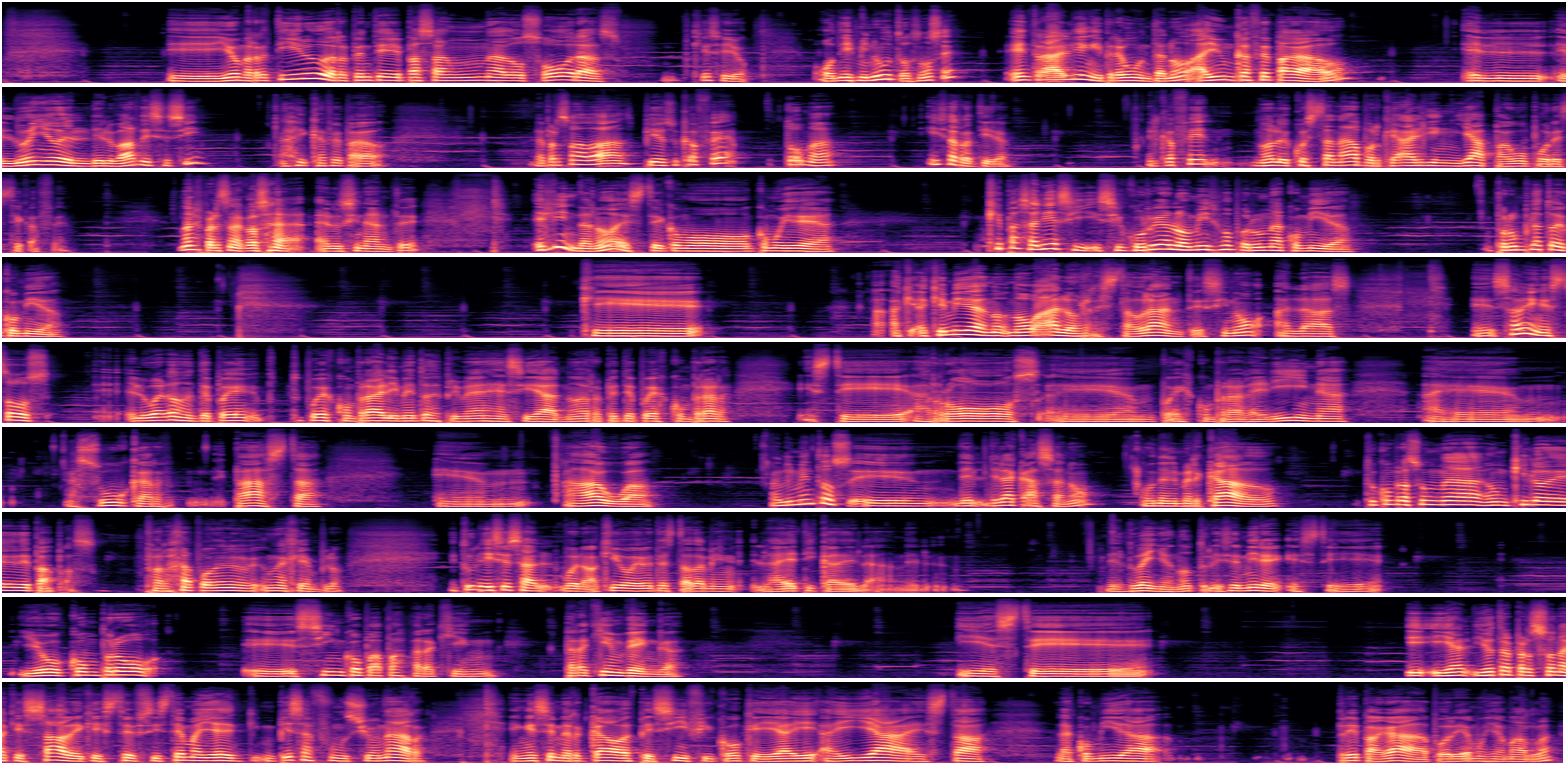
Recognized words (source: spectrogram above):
eh, yo me retiro, de repente pasan una, dos horas, qué sé yo, o diez minutos, no sé. Entra alguien y pregunta, ¿no? ¿Hay un café pagado? El, dueño del, del, bar dice, sí, hay café pagado. La persona va, pide su café, toma y se retira. El café no le cuesta nada porque alguien ya pagó por este café. ¿No les parece una cosa alucinante? Es linda, ¿no? Este, como, como idea. ¿Qué pasaría si, si ocurriera lo mismo por una comida? Por un plato de comida. Que... ¿A qué, medida no, va a los restaurantes, sino a las... Eh, ¿Saben estos eh, lugares donde te tú puedes comprar alimentos de primera necesidad, ¿no? De repente puedes comprar este, arroz, eh, puedes comprar harina, azúcar, pasta, agua, alimentos de, la casa, ¿no? O en el mercado. Tú compras un kilo de, papas, para poner un ejemplo. Y tú le dices al. Bueno, aquí obviamente está también la ética de la, del, dueño, ¿no? Tú le dices, mire, este. Yo compro eh, cinco papas para quien. Para quien venga. Y este. Y, otra persona que sabe que este sistema ya empieza a funcionar en ese mercado específico, que ahí, ahí ya está la comida prepagada, podríamos llamarla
